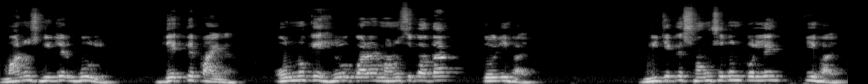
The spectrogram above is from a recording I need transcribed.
মানুষ নিজের ভুল দেখতে পায় না। অন্যকে হেয় করার মানসিকতা তৈরি হয়। নিজেকে সংশোধন করলে কি হয়?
